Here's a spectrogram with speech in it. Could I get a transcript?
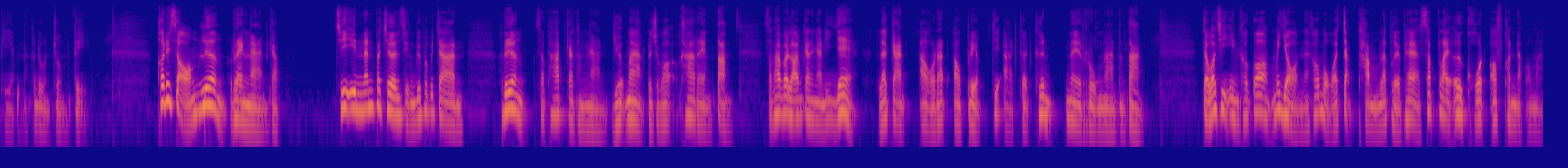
เพียบนะก็โดนโจมตี ข้อที่ 2 เรื่องแรงงานครับ ชีอินนั้นเผชิญเสียงวิพากษ์วิจารณ์เรื่องสภาพการทำงานเยอะมาก โดยเฉพาะค่าแรงต่ำสภาพแวดล้อมการทำงานที่แย่ และการเอารัดเอาเปรียบที่อาจเกิดขึ้นในโรงงานต่าง แต่ว่าชีอินเขาก็ไม่ยอมนะเขาบอกว่าจัดทำและเผยแพร่ supplier code of conduct ออกมา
